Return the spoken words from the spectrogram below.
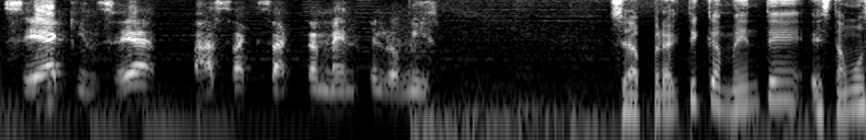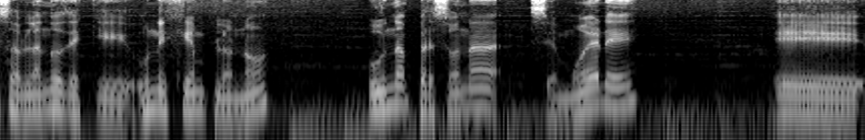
sea quien sea, pasa exactamente lo mismo. O sea, prácticamente estamos hablando de que, un ejemplo, ¿no? Una persona se muere, eh,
